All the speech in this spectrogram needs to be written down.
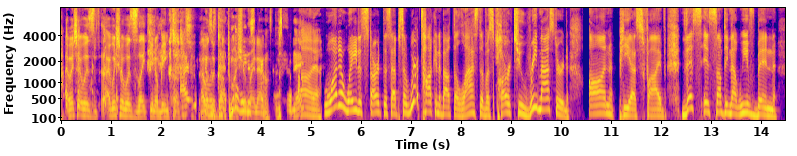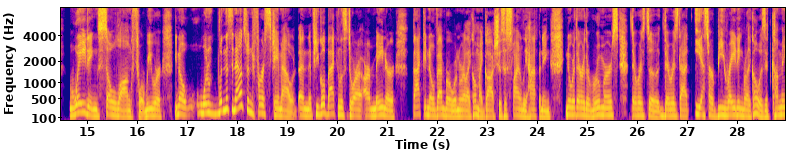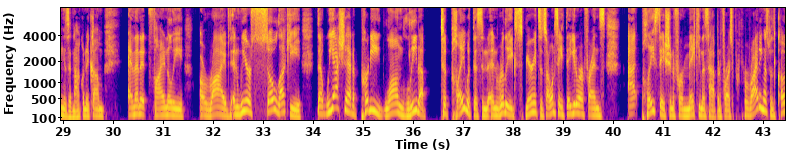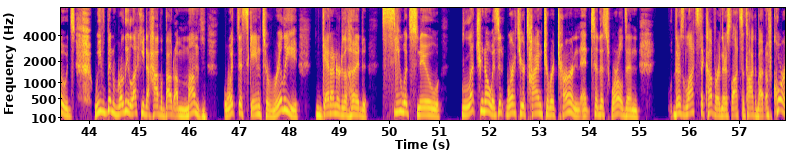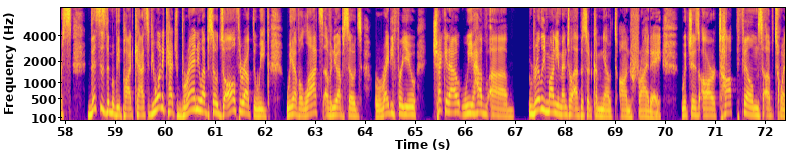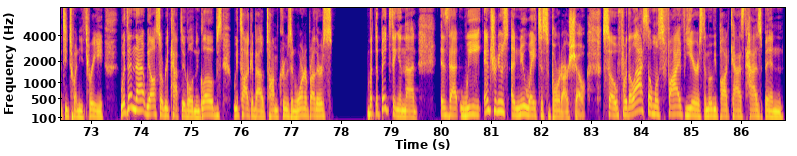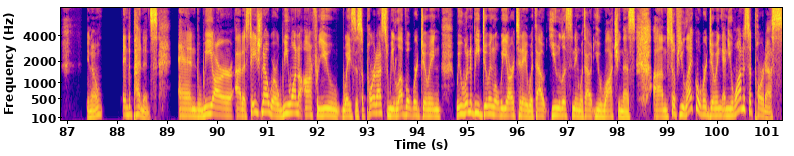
I wish I was. I wish I was like you know being cooked. I, I was, was a cooked mushroom right now. Episode, eh? uh, yeah. What a way to start this episode. We're talking about The Last of Us Part Two remastered on PS5. This is something that we've been waiting so long for. We were, you know, when when this announcement first came out, and if you go back and listen to our, our mainer back in November when we were like, oh my gosh, this is finally happening, you know, where there were the rumors, there was the there was that ESRB rating. We're like, oh, is it coming? Is it not going to come? And then it finally arrived. And we are so lucky that we actually had a pretty long lead up to play with this and, and really experience it. So I want to say thank you to our friends at PlayStation for making this happen for us, providing us with codes. We've been really lucky to have about a month with this game to really get under the hood, see what's new, let you know is it worth your time to return to this world and there's lots to cover and there's lots to talk about. Of course, this is the movie podcast. If you want to catch brand new episodes all throughout the week, we have lots of new episodes ready for you. Check it out. We have a really monumental episode coming out on Friday, which is our top films of 2023. Within that, we also recap the Golden Globes. We talk about Tom Cruise and Warner Brothers. But the big thing in that is that we introduce a new way to support our show. So for the last almost five years, the movie podcast has been, you know, independence. And we are at a stage now where we want to offer you ways to support us. We love what we're doing. We wouldn't be doing what we are today without you listening, without you watching this. Um, so if you like what we're doing and you want to support us,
